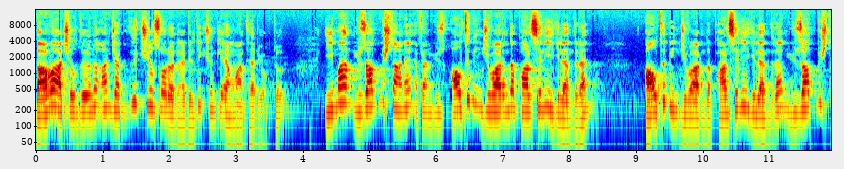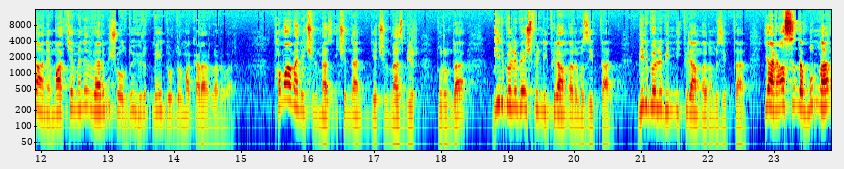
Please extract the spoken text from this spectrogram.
dava açıldığını ancak 3 yıl sonra öğrenebildik çünkü envanter yoktu. İmar 160 tane efendim 106 bin civarında parseli ilgilendiren 6 bin civarında parseli ilgilendiren 160 tane mahkemenin vermiş olduğu yürütmeyi durdurma kararları var. Tamamen içilmez, içinden geçilmez bir durumda. 1 bölü 5 binlik planlarımız iptal. 1 bölü binlik planlarımız iptal. Yani aslında bunlar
